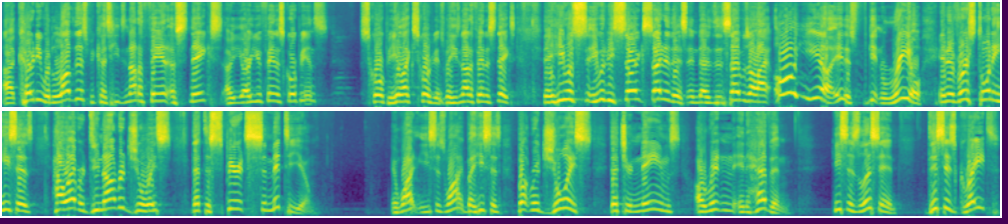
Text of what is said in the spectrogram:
Uh, Cody would love this because he's not a fan of snakes. Are you, are you a fan of scorpions? Scorpion. He likes scorpions, but he's not a fan of snakes. He was he would be so excited this, and the disciples are like, "Oh yeah, it is getting real." And in verse twenty, he says, "However, do not rejoice that the spirits submit to you." And why? He says, "Why?" But he says, "But rejoice that your names are written in heaven." He says, "Listen, this is great."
